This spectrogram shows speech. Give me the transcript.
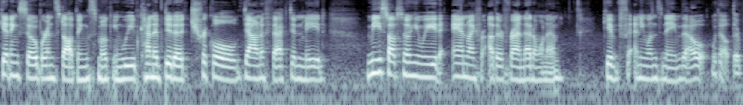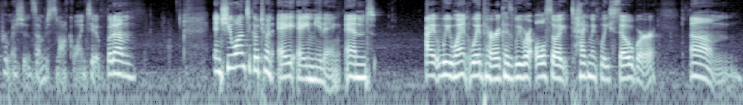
getting sober and stopping smoking weed kind of did a trickle down effect and made me stop smoking weed and my fr- other friend i don't want to give anyone's names out without their permission so i'm just not going to but um and she wanted to go to an AA meeting, and I we went with her because we were also like, technically sober, um,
